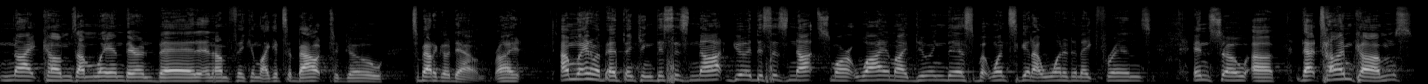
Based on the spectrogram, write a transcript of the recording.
night comes, I'm laying there in bed and I'm thinking like it's about to go, it's about to go down, right? I'm laying in my bed thinking, this is not good, this is not smart. Why am I doing this? But once again, I wanted to make friends. And so uh, that time comes,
